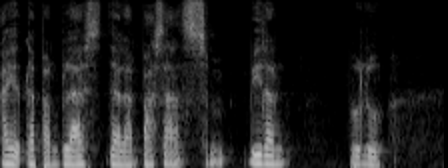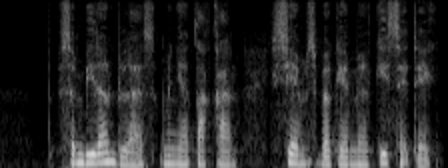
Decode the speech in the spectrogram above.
ayat 18 dalam pasal 90 19 menyatakan Shem sebagai Melkisedek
